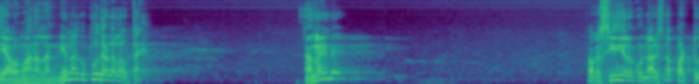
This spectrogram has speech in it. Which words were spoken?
ఈ అవమానాలన్నీ నాకు పూదండలు అవుతాయి. అనండి ఒక సీనియర్కు ఉండాల్సిన పట్టు.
